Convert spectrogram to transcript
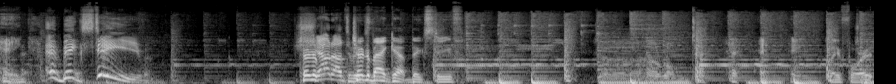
Tang, and Big Steve. Turn Shout it, out to turn Big it back up, Big Steve. Wait for it.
